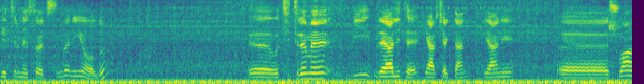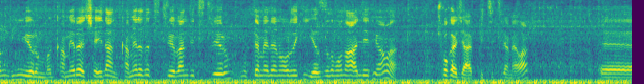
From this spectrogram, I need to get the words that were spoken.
getirmesi açısından iyi oldu. E, o titreme bir realite gerçekten. Yani e, şu an bilmiyorum kamera şeyden kamerada titriyor ben de titriyorum. Muhtemelen oradaki yazılım onu hallediyor ama çok acayip bir titreme var. Ee,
